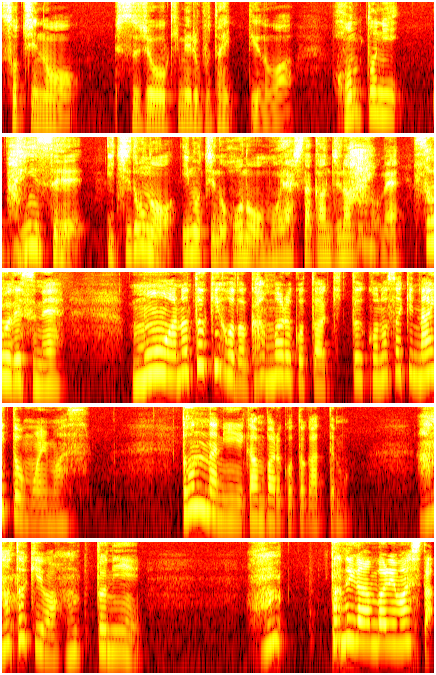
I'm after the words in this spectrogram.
ソチの出場を決める舞台っていうのは本当に人生一度の命の炎を燃やした感じなんでしょうね、そうですね。もうあの時ほど頑張ることはきっとこの先ないと思います。どんなに頑張ることがあっても。あの時は本当に、本当に頑張りました。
